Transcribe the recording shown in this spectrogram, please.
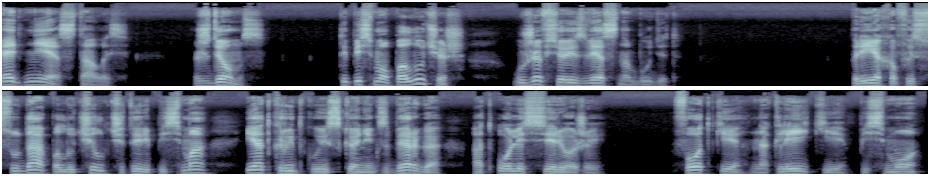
пять дней осталось. Ждем-с. Ты письмо получишь, уже все известно будет. Приехав из суда, получил четыре письма и открытку из Кёнигсберга от Оли с Сережей. Фотки, наклейки, письмо.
